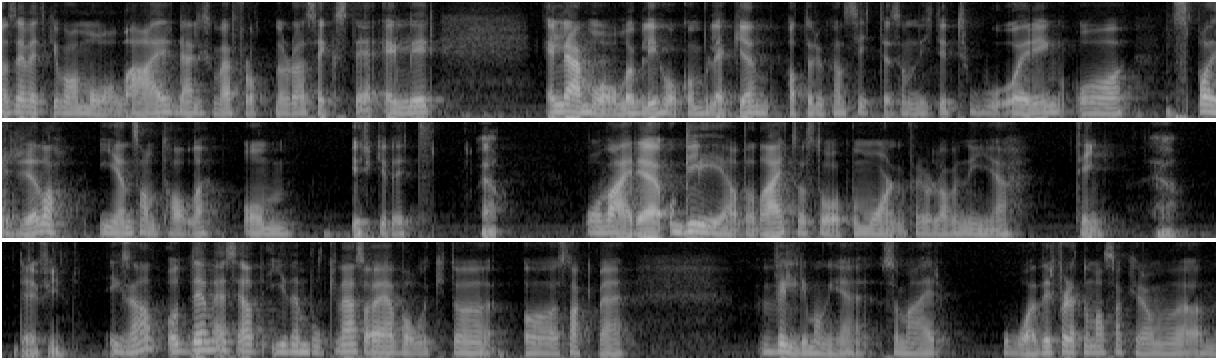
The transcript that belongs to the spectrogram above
Altså Jeg vet ikke hva målet er. Det er liksom å være flott når du er 60. Eller, eller er målet å bli Håkon Bleken? At du kan sitte som 92-åring og sparre da i en samtale om yrket ditt. Ja. Og, være, og glede deg til å stå opp om morgenen for å lage nye ting. ja. Det er fint. Ikke sant? Og det må jeg si at i den boken her så har jeg valgt å, å snakke med veldig mange som er over. For når man snakker om um,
